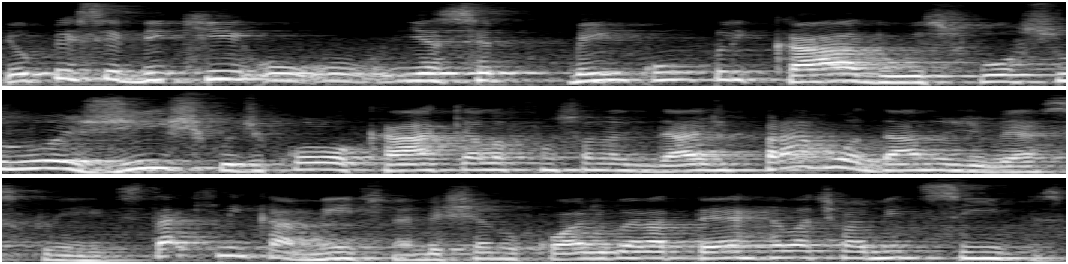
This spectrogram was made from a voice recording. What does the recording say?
eu percebi que o, ia ser bem complicado o esforço logístico de colocar aquela funcionalidade para rodar nos diversos clientes. Tecnicamente, né, mexer no código era até relativamente simples,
